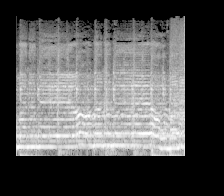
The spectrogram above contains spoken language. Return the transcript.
amanım ey amanım ey amanım.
